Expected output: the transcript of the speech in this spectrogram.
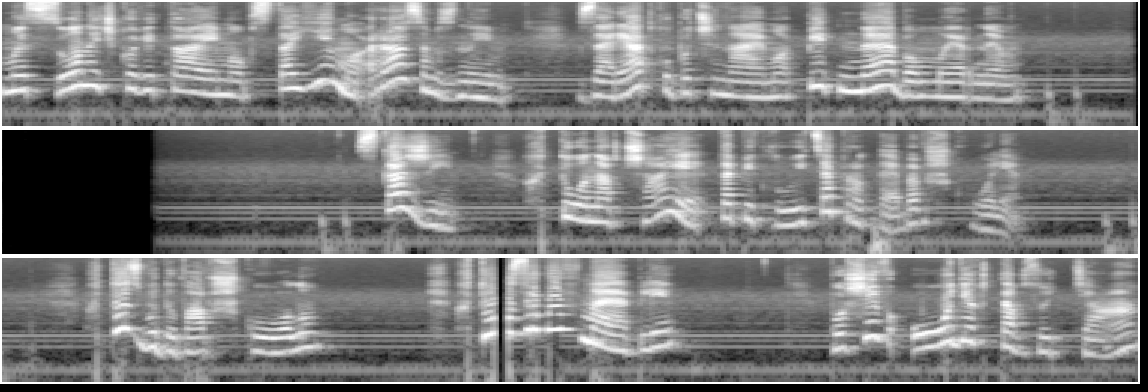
Ми сонечко вітаємо, встаємо разом з ним. Зарядку починаємо під небом мирним. Скажи, хто навчає та піклується про тебе в школі? Хто збудував школу? Хто зробив меблі? Пошив одяг та взуття?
